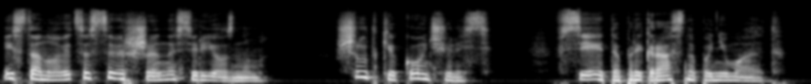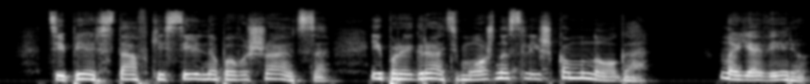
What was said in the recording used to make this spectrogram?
и становится совершенно серьезным. Шутки кончились. Все это прекрасно понимают. Теперь ставки сильно повышаются, и проиграть можно слишком много. Но я верю,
